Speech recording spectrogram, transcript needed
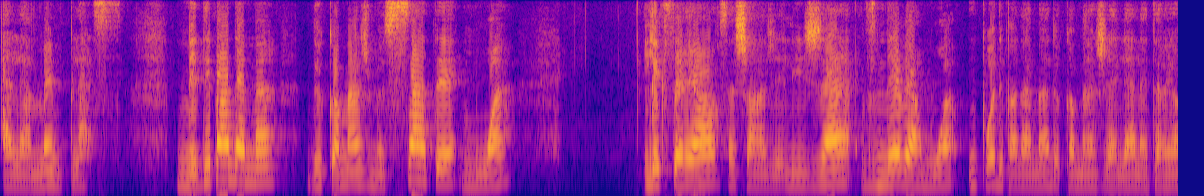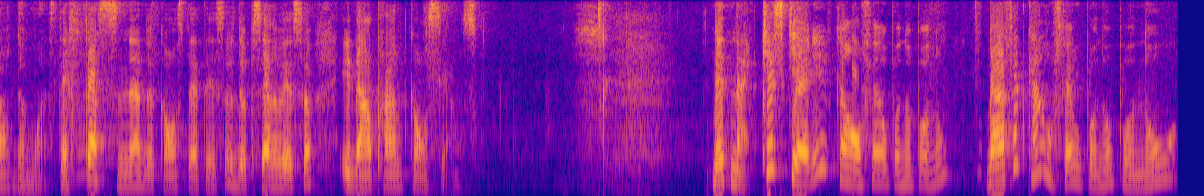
à la même place. Mais dépendamment de comment je me sentais, moi, l'extérieur, ça changeait. Les gens venaient vers moi ou pas, dépendamment de comment j'allais à l'intérieur de moi. C'était fascinant de constater ça, d'observer ça et d'en prendre conscience. Maintenant, qu'est-ce qui arrive quand on fait Oponopono? Bien, en fait, quand on fait Oponopono,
